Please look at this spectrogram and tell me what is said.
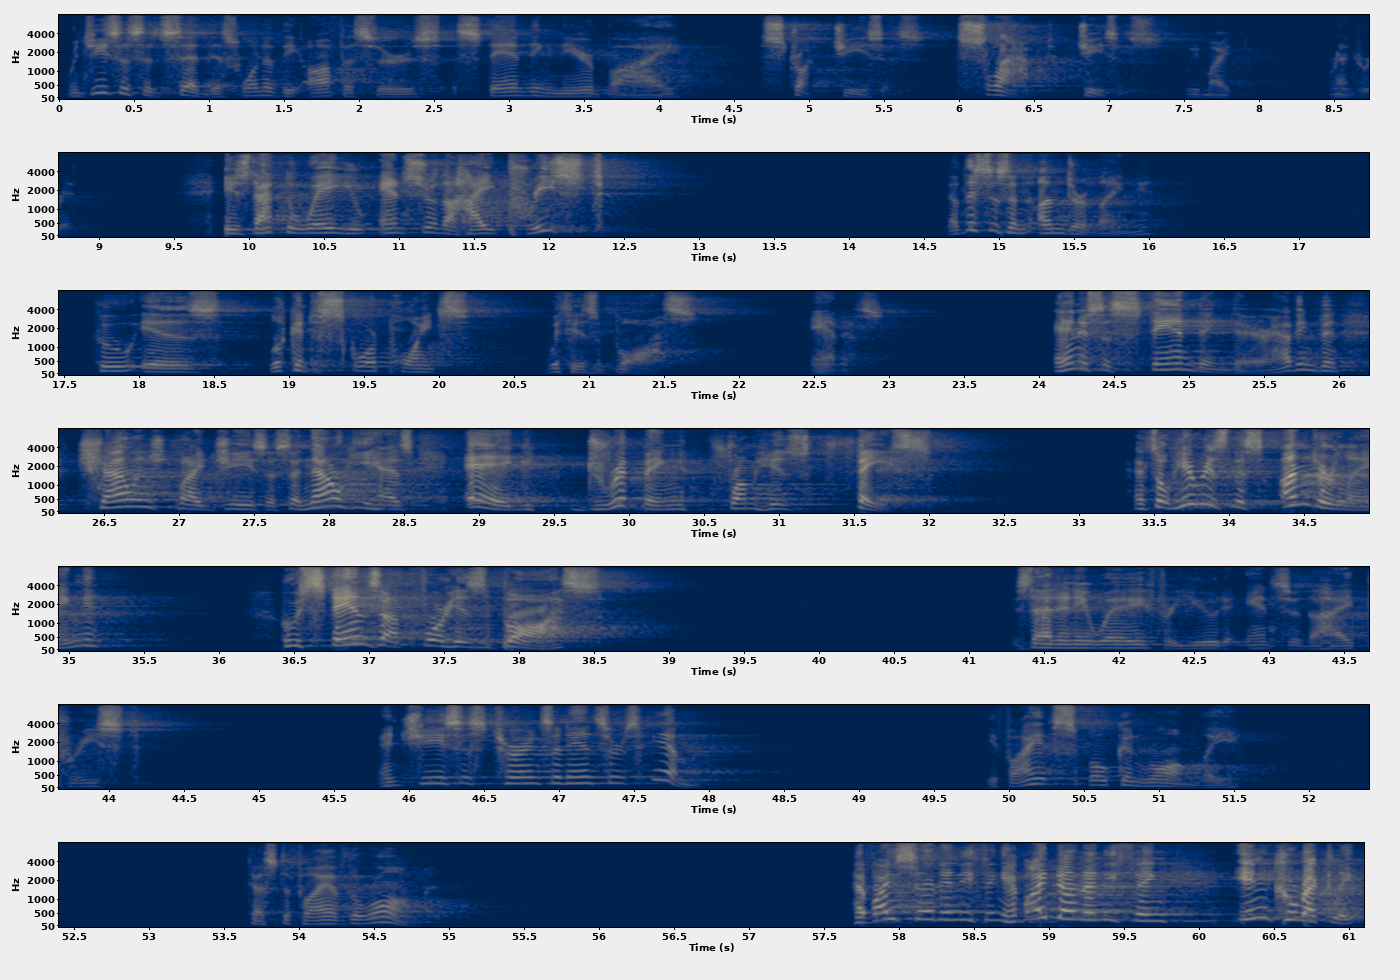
When Jesus had said this, one of the officers standing nearby struck Jesus, slapped Jesus, we might render it. Is that the way you answer the high priest? Now, this is an underling who is looking to score points with his boss, Annas. Annas is standing there, having been challenged by Jesus, and now he has egg dripping from his face. And so here is this underling who stands up for his boss. Is that any way for you to answer the high priest? And Jesus turns and answers him. If I have spoken wrongly, testify of the wrong. Have I said anything? Have I done anything incorrectly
